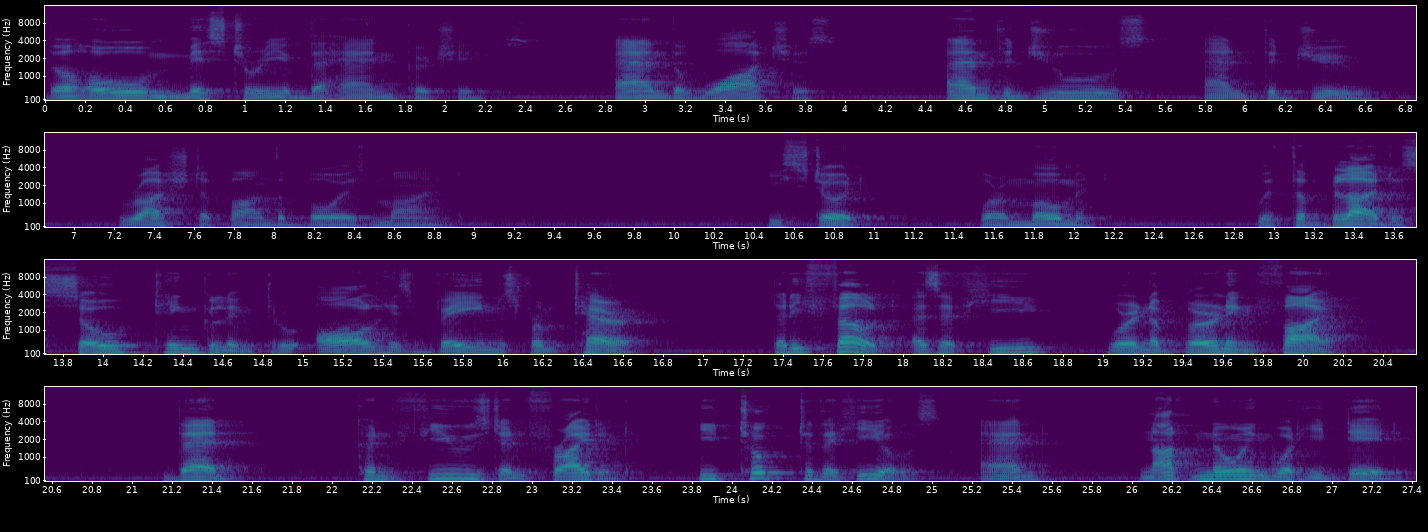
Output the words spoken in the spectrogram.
the whole mystery of the handkerchiefs, and the watches, and the jewels, and the Jew rushed upon the boy's mind. He stood, for a moment, with the blood so tingling through all his veins from terror that he felt as if he were in a burning fire. Then, Confused and frightened, he took to the heels, and, not knowing what he did,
